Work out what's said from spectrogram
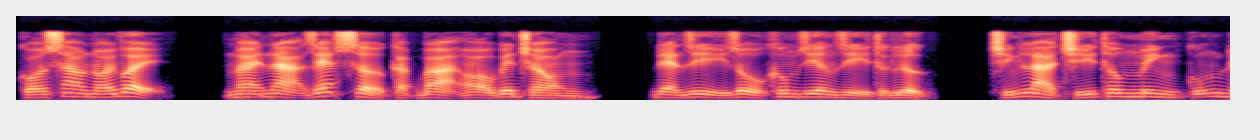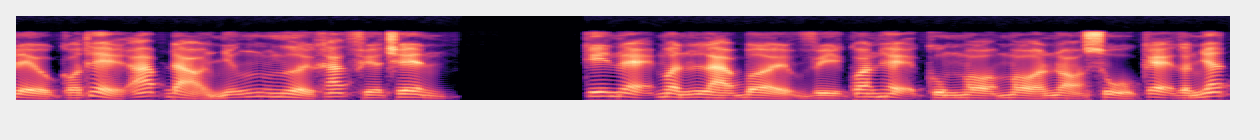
Có sao nói vậy, nai nạ rét sở cặp bạ họ bên trong, đèn gì rồi không riêng gì thực lực, chính là trí thông minh cũng đều có thể áp đảo những người khác phía trên. Kỳ nẹ mần là bởi vì quan hệ cùng mò mò nọ sủ kẹ gần nhất,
